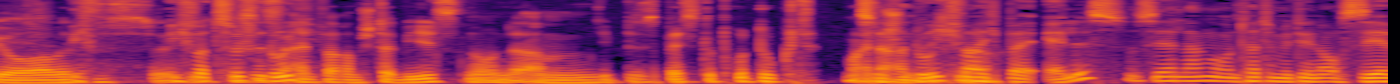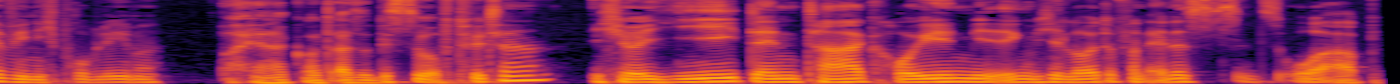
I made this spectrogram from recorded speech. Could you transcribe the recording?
Ja, aber Ich- das, ist, ich war zwischendurch- einfach am stabilsten und am das beste Produkt meiner Zwischendurch war ich bei Alice sehr lange und hatte mit denen auch sehr wenig Probleme. Oh ja Gott, also bist du auf Twitter? Ich höre jeden Tag heulen mir irgendwelche Leute von Alice ins Ohr ab.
